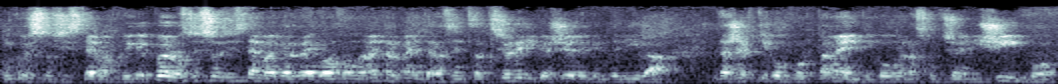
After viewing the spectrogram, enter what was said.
in questo sistema qui, che poi è lo stesso sistema che regola fondamentalmente la sensazione di piacere che deriva da certi comportamenti come l'assunzione di cibo,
